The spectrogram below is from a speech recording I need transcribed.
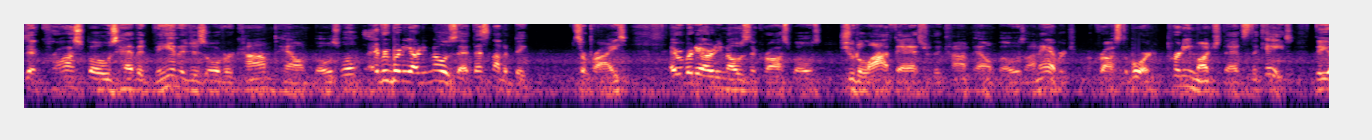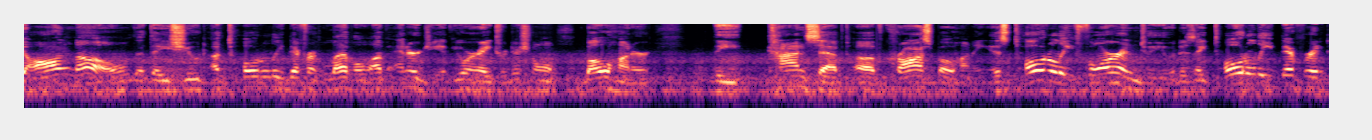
that crossbows have advantages over compound bows." Well, everybody already knows that. That's not a big surprise. Everybody already knows that crossbows shoot a lot faster than compound bows on average across the board. Pretty much that's the case. They all know that they shoot a totally different level of energy. If you are a traditional bow hunter, the concept of crossbow hunting is totally foreign to you. It is a totally different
